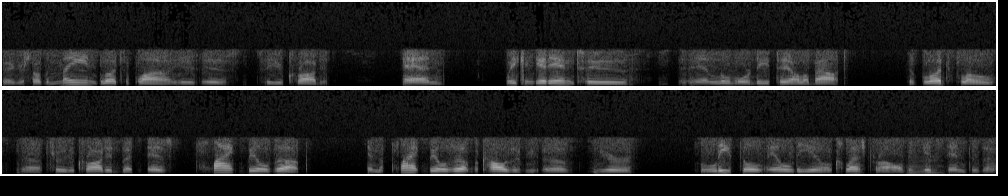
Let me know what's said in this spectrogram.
bigger. So the main blood supply is, is to your carotid, and we can get into in a little more detail about the blood flow uh, through the carotid. But as plaque builds up, and the plaque builds up because of, of your lethal LDL cholesterol that mm. gets into the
